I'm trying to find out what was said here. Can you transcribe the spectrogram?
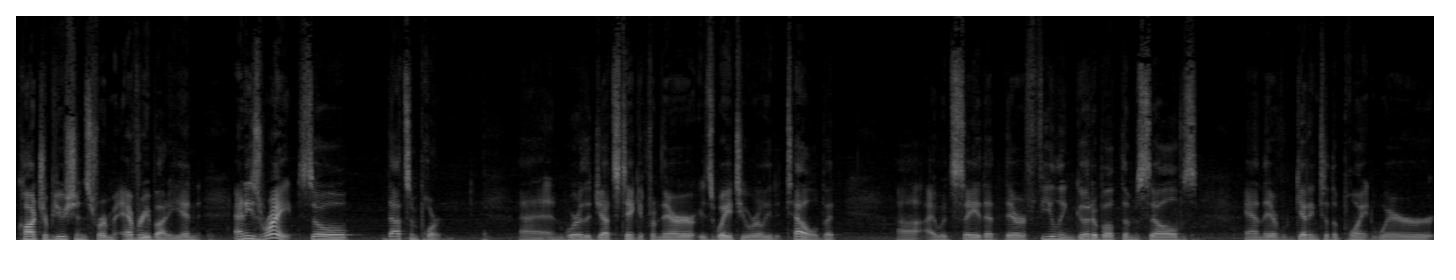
contributions from everybody, and and he's right. So that's important. Uh, and where the Jets take it from there is way too early to tell, but. Uh, I would say that they're feeling good about themselves and they're getting to the point where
